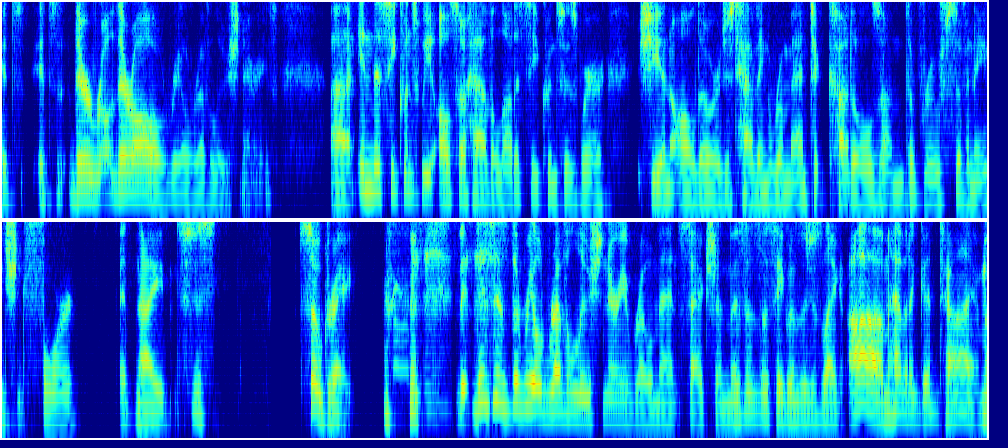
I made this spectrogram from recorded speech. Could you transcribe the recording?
it's it's they're they're all real revolutionaries. Uh, in this sequence, we also have a lot of sequences where she and Aldo are just having romantic cuddles on the roofs of an ancient fort at night. It's just so great. Mm-hmm. this is the real revolutionary romance section. This is the sequence that's just like, ah, oh, I'm having a good time.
